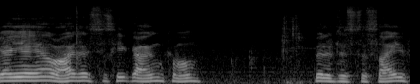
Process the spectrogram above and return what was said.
Yeah, yeah, yeah, alright, let's just keep going, come on. Villagers to save.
